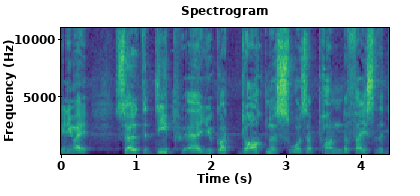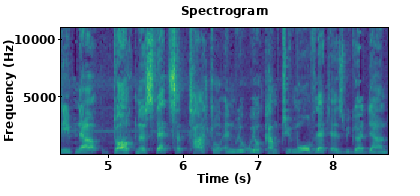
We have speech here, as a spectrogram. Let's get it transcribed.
Anyway, so the deep, uh, you got darkness was upon the face of the deep. Now, darkness, that's a title, and we'll, we'll come to more of that as we go down.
